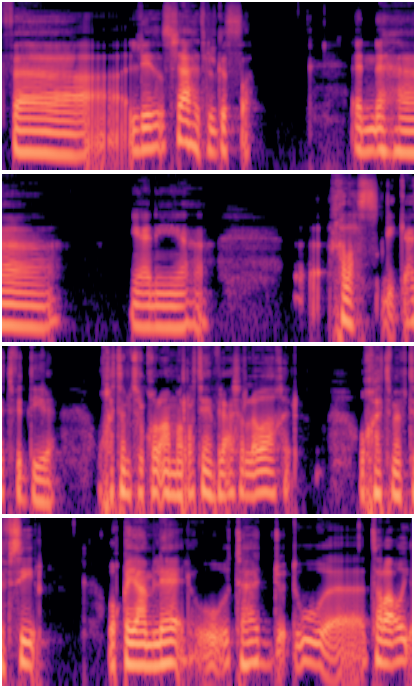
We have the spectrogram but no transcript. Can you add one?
فاللي شاهد في القصة. إنها يعني خلاص قعدت في الديره وختمت القرآن مرتين في العشر الأواخر. وختمة بتفسير. وقيام ليل. وتهجد. وتراويح.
